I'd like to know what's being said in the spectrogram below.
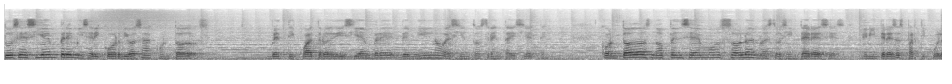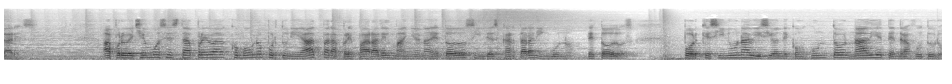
Tú sé siempre misericordiosa con todos. 24 de diciembre de 1937. Con todos no pensemos solo en nuestros intereses, en intereses particulares. Aprovechemos esta prueba como una oportunidad para preparar el mañana de todos sin descartar a ninguno, de todos, porque sin una visión de conjunto nadie tendrá futuro.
